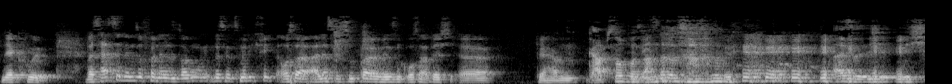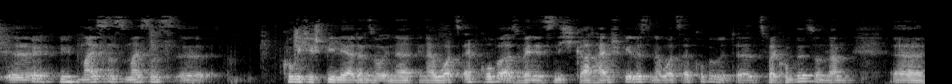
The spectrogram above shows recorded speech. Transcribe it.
Ja. cool. Was hast du denn so von der Saison bis jetzt mitgekriegt? Außer alles ist super, wir sind großartig. Äh, wir haben Gab's noch was anderes? also ich, ich äh, meistens, meistens äh, gucke ich die Spiele ja dann so in der, in der WhatsApp-Gruppe, also wenn jetzt nicht gerade Heimspiel ist, in der WhatsApp-Gruppe mit äh, zwei Kumpels und dann äh,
